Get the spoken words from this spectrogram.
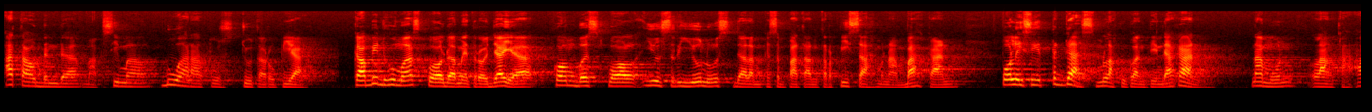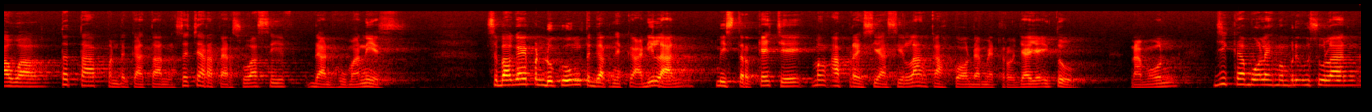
atau denda maksimal 200 juta rupiah. Kabid Humas Polda Metro Jaya, Kombes Pol Yusri Yunus dalam kesempatan terpisah menambahkan, polisi tegas melakukan tindakan. Namun, langkah awal tetap pendekatan secara persuasif dan humanis. Sebagai pendukung tegaknya keadilan, Mr. Kece mengapresiasi langkah Polda Metro Jaya itu. Namun, jika boleh memberi usulan,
